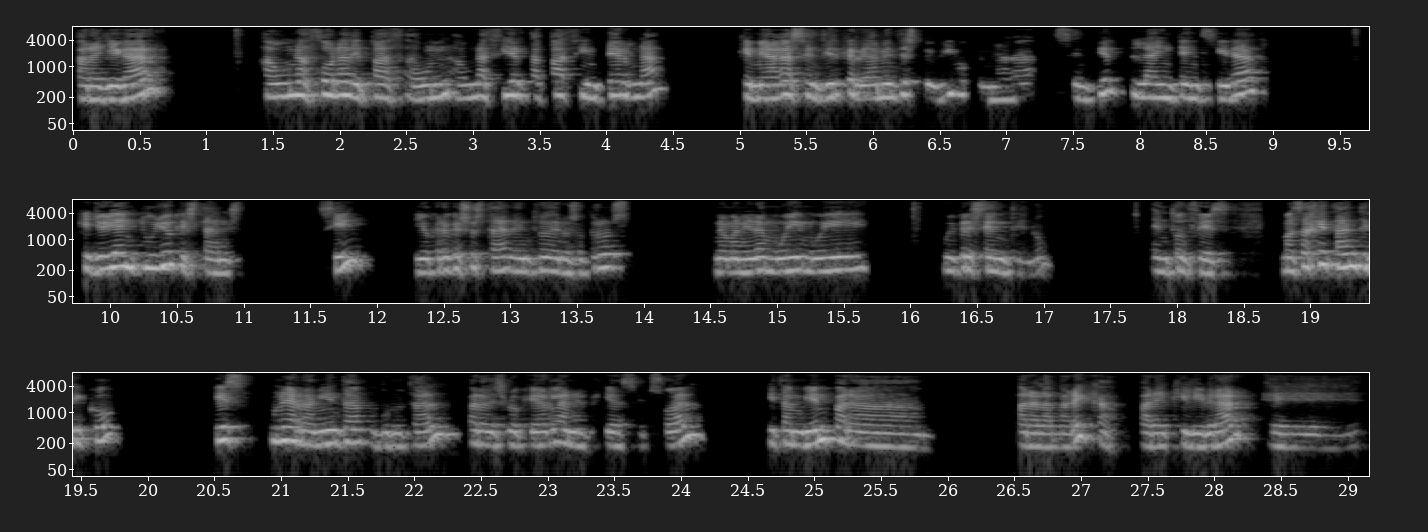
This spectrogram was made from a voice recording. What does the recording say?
para llegar a una zona de paz, a, una cierta paz interna que me haga sentir que realmente estoy vivo, que me haga sentir la intensidad que yo ya intuyo que está en esto. ¿Sí? yo creo que eso está dentro de nosotros de una manera muy, muy, muy presente, ¿no? Entonces, masaje tántrico es una herramienta brutal para desbloquear la energía sexual y también para, para la pareja, para equilibrar eh,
